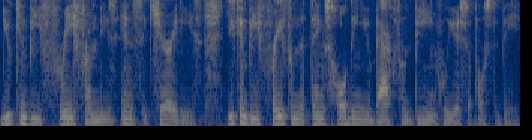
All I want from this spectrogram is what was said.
You can be free from these insecurities. You can be free from the things holding you back from being who you're supposed to be.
